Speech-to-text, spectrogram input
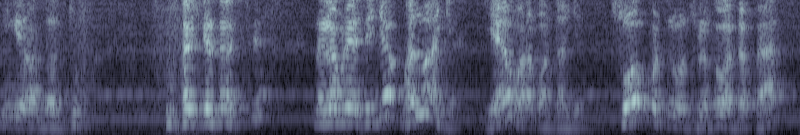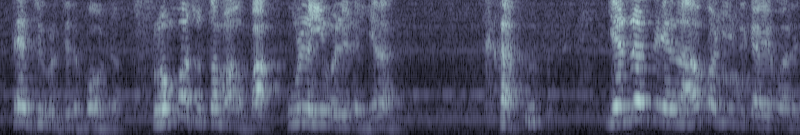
நீங்க அந்த துப்பாக்கியெல்லாம் வச்சு நல்லபடியா செய்ய வருவாங்க. ஏன் வர மாட்டாங்க சோப் எடுத்துட்டு வர சொல்லுங்க வர்றப்ப தேய்ச்சி குடிச்சிட்டு போகட்டும். ரொம்ப சுத்தமாகப்பா. உள்ளேயும் வெளியிலையும். என்னத்தை எல்லாம் பண்ணிட்டு இருக்காங்க பாரு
